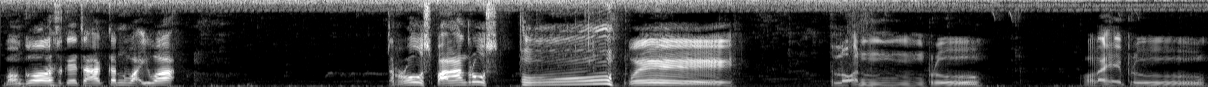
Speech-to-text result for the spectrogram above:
Monggo sekecaken wak iwak. Terus pangan terus. Uh weh. Teloken bro. Oleh bro.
